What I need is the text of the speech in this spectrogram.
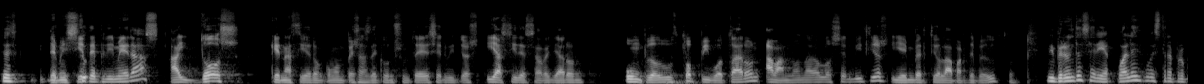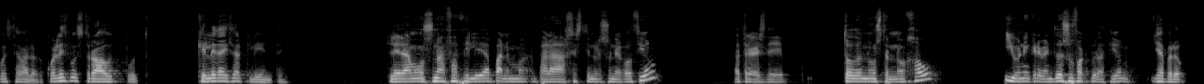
Entonces, De mis siete primeras, hay dos que nacieron como empresas de consultoría de servicios y así desarrollaron un producto, pivotaron, abandonaron los servicios y invirtió en la parte de producto. Mi pregunta sería, ¿cuál es vuestra propuesta de valor? ¿Cuál es vuestro output? ¿Qué le dais al cliente? Le damos una facilidad para, para gestionar su negocio a través de todo nuestro know-how y un incremento de su facturación. Ya, pero,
